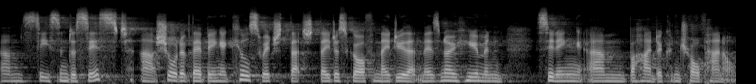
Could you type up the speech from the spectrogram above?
um, cease and desist, uh, short of there being a kill switch, that they just go off and they do that, and there's no human sitting um, behind a control panel.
